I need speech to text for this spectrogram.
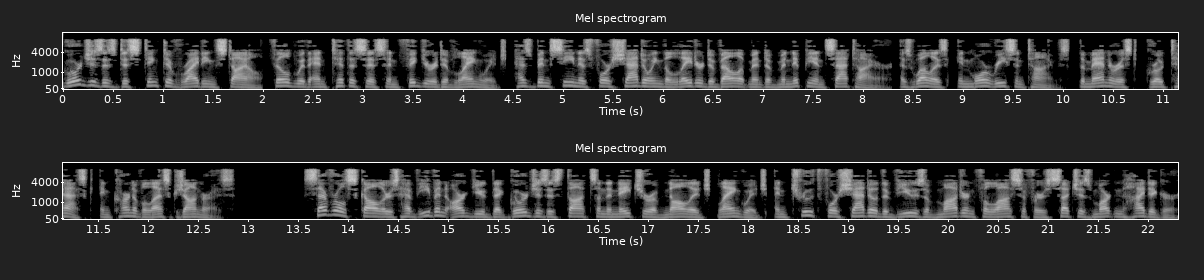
Gorgias's distinctive writing style, filled with antithesis and figurative language, has been seen as foreshadowing the later development of Menippean satire, as well as, in more recent times, the mannerist, grotesque, and carnivalesque genres. Several scholars have even argued that Gorgias's thoughts on the nature of knowledge, language, and truth foreshadow the views of modern philosophers such as Martin Heidegger,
